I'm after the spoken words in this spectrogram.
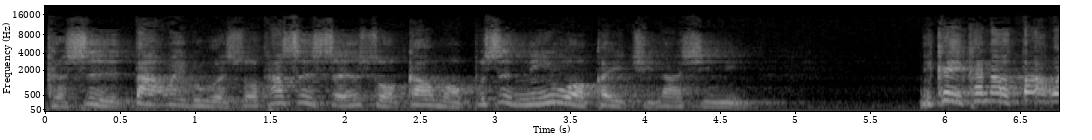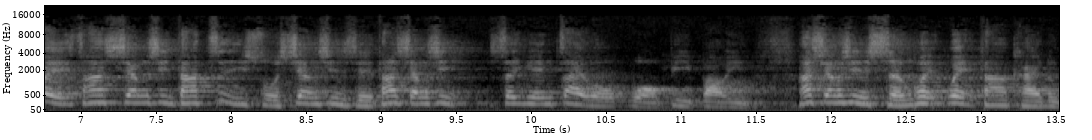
可是大卫如果说他是神所高某，不是你我可以取那性命。你可以看到大卫，他相信他自己所相信谁？他相信深渊在我，我必报应。他相信神会为他开路，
